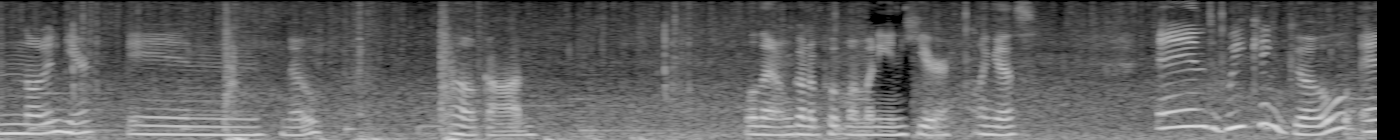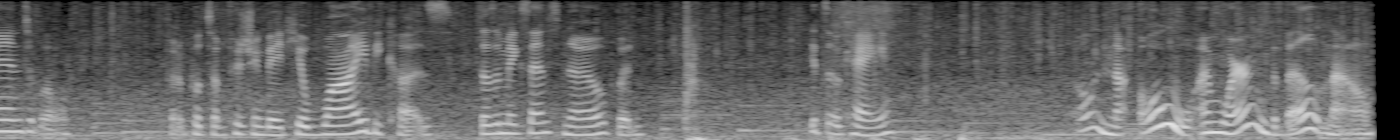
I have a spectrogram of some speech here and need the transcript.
Not in here. In... no. Oh god. Well then I'm gonna put my money in here, I guess. And we can go and, well, gonna put some fishing bait here. Why? Because. Does it make sense? No, but it's okay. Oh, no. Oh, I'm wearing the belt now.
